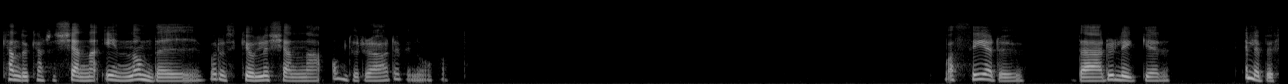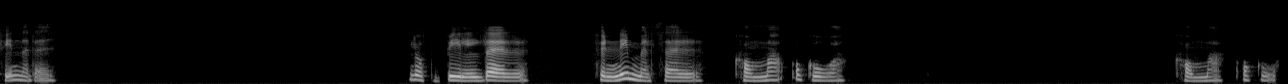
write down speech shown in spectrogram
kan du kanske känna inom dig vad du skulle känna om du rörde vid något. Vad ser du där du ligger eller befinner dig? Låt bilder, förnimmelser komma och gå. Komma och gå.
